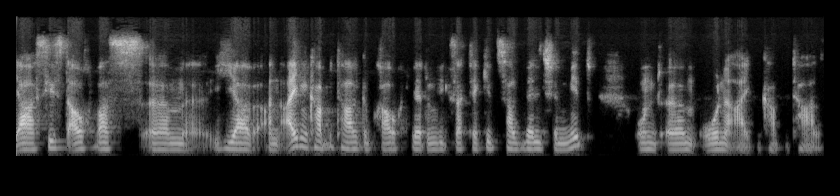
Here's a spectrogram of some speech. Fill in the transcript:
ja, siehst auch, was ähm, hier an Eigenkapital gebraucht wird. Und wie gesagt, hier gibt's halt welche mit und ähm, ohne Eigenkapital.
